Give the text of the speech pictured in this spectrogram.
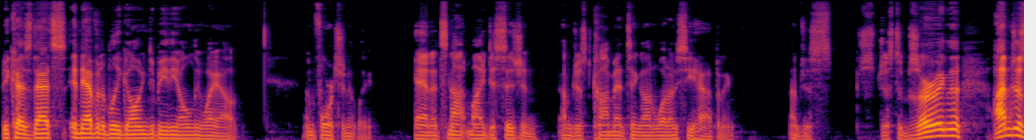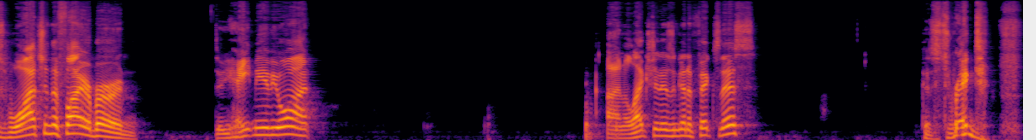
because that's inevitably going to be the only way out, unfortunately. And it's not my decision. I'm just commenting on what I see happening. I'm just just observing the I'm just watching the fire burn. Do you hate me if you want? An election isn't going to fix this because it's rigged.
